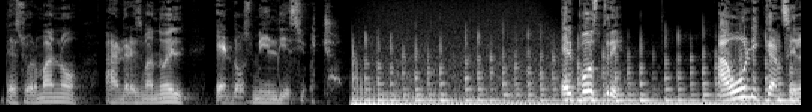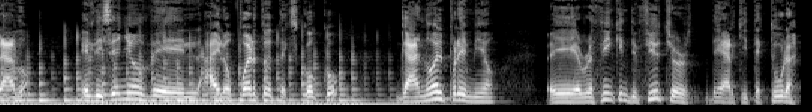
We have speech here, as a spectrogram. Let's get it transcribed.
de su hermano Andrés Manuel en 2018. El postre, aún y cancelado, el diseño del aeropuerto de Texcoco ganó el premio eh, Rethinking the Future de Arquitectura,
